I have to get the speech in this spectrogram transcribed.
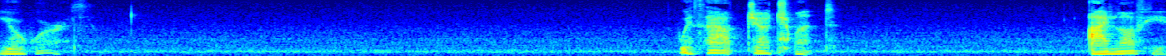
your worth. Without judgment, I love you.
